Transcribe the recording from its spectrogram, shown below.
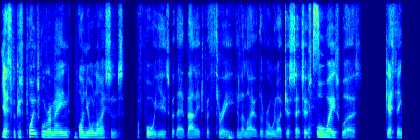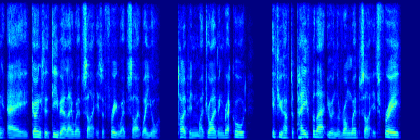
Yes, because points will remain on your licence for four years, but they're valid for three in the light of the rule I've just said. So it's Yes. always worth getting a going to the DVLA website. It's a free website where you'll type in my driving record. If you have to pay for that, you're in the wrong website. It's free.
